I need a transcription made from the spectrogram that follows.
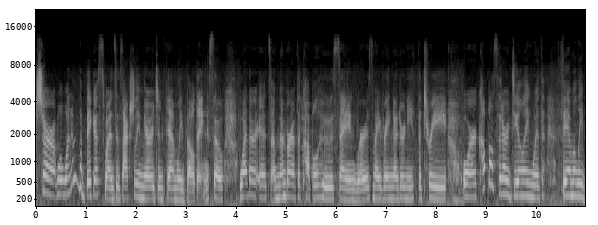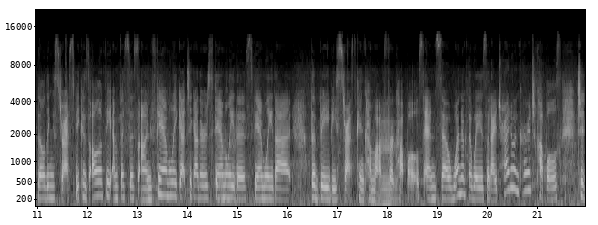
Sure. Well, one of the biggest ones is actually marriage and family building. So, whether it's a member of the couple who's saying, Where is my ring underneath the tree? or couples that are dealing with family building stress because all of the emphasis on family get togethers, family mm-hmm. this, family that, the baby stress can come up for mm. couples. And so, one of the ways that I try to encourage couples to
